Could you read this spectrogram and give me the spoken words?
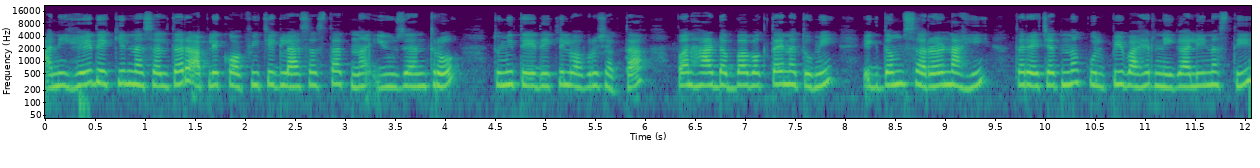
आणि हे देखील नसेल तर आपले कॉफीचे ग्लास असतात ना यूज अँड थ्रो तुम्ही ते देखील वापरू शकता. पण हा डब्बा बघताय ना तुम्ही एकदम सरळ नाही तर याच्यातनं कुल्फी बाहेर निघाली नसती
